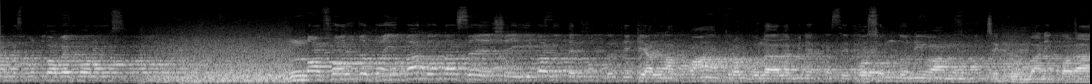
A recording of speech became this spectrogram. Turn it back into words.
নামাজ পড়তে হবে ফরজ। নফল যত ইবাদত আছে, সেই ইবাদতের মধ্যে থেকে আল্লাহ পাক রব্বুল আলমিনের কাছে পছন্দনীয় আমল হচ্ছে কোরবানি করা।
